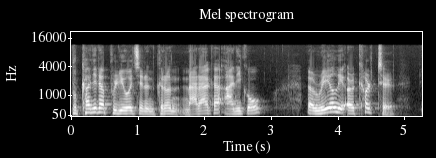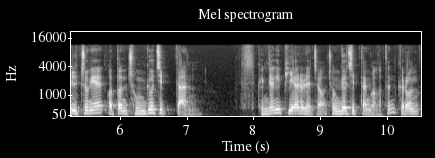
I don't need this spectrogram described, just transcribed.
북한이라 불리워지는 그런 나라가 아니고 really a cult 일종의 어떤 종교 집단 굉장히 비하를 했죠. 종교 집단과 같은 그런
